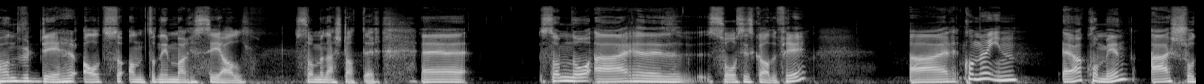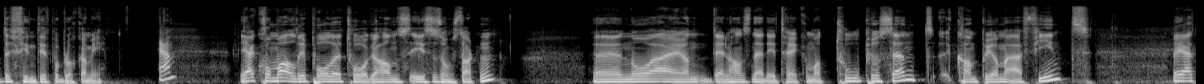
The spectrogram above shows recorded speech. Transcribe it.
Han vurderer altså Antony Marcial som en erstatter. Eh, som nå er eh, så å si skadefri. Er Kommer jo inn. Ja, kom inn. Er så definitivt på blokka mi. Ja. Jeg kommer aldri på det toget hans i sesongstarten. Eh, Nå er eierandelen hans nede i 3,2% Kampprogrammet er fint. Jeg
